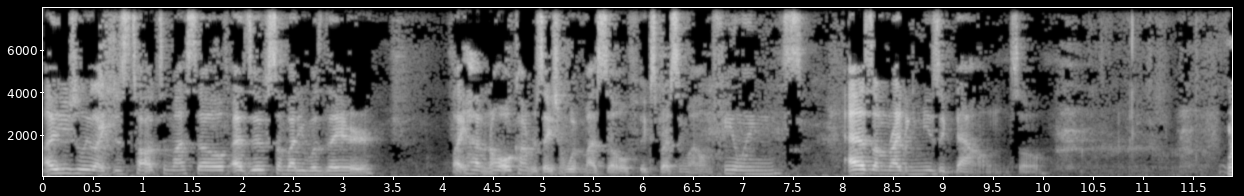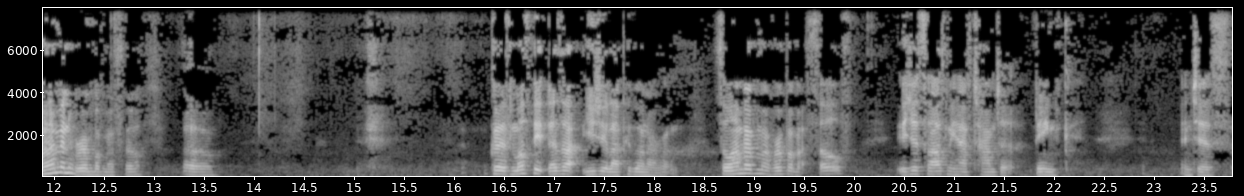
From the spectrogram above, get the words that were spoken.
I usually like just talk to myself as if somebody was there, like having a whole conversation with myself, expressing my own feelings as I'm writing music down. So When I'm in a room by myself, Uh, because most people, there's not usually a lot of people in our room. So when I'm in my room by myself, it just allows me to have time to think and just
